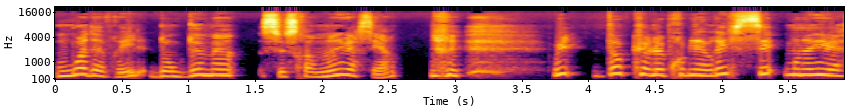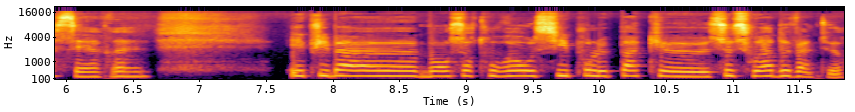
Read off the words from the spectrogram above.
mois d'avril. Donc demain ce sera mon anniversaire. oui, donc le 1er avril c'est mon anniversaire. Et puis bah bon, on se retrouvera aussi pour le pack euh, ce soir de 20h.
